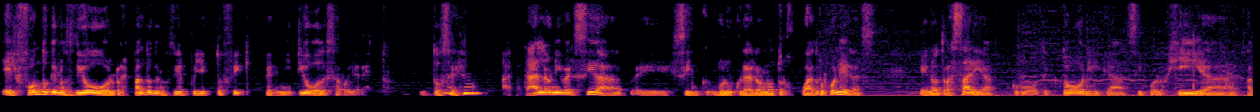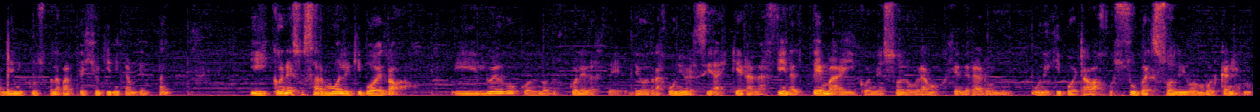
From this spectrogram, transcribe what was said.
el fondo que nos dio, el respaldo que nos dio el proyecto FIC permitió desarrollar esto. Entonces, acá en la universidad eh, se involucraron otros cuatro colegas en otras áreas como tectónica, psicología, también incluso la parte geoquímica ambiental. Y con eso se armó el equipo de trabajo. Y luego con otros colegas de, otras universidades que eran afín al tema y con eso logramos generar un, un equipo de trabajo súper sólido en volcanismo.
